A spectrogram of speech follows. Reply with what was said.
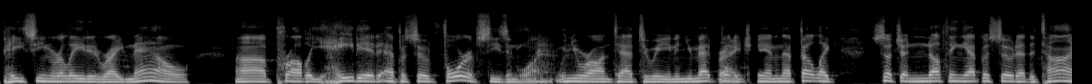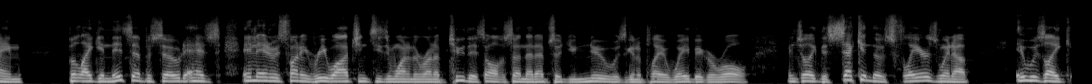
pacing related right now uh, probably hated episode four of season one when you were on Tatooine and you met Right. Fennec Shand, and that felt like such a nothing episode at the time. But like in this episode, as and it was funny rewatching season one and the run up to this, all of a sudden that episode you knew was going to play a way bigger role. And so like the second those flares went up, it was like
